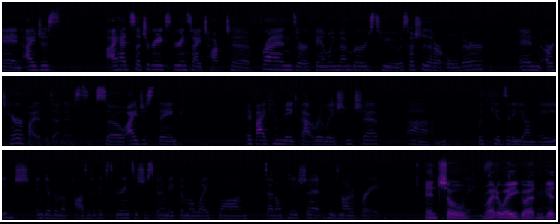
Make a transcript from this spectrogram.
And I just, I had such a great experience. And I talked to friends or family members who, especially that are older, and are terrified of a dentist. So I just think if I can make that relationship um, with kids at a young age and give them a positive experience, it's just going to make them a lifelong dental patient who's not afraid. And so Things. right away you go out and get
